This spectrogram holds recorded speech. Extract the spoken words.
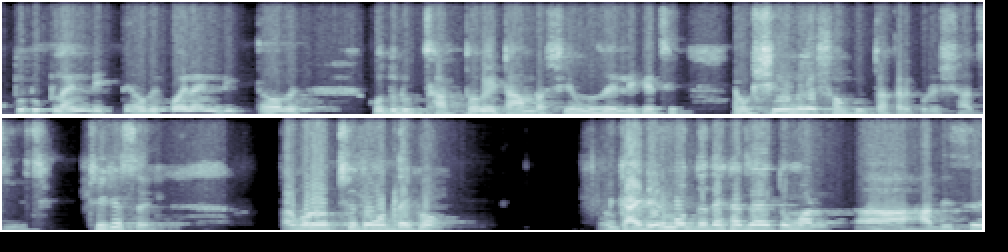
কতটুকু লাইন লিখতে হবে, কয় লাইন লিখতে হবে, কতটুকু ছাড়তে হবে, এটা আমরা সেই অনুযায়ী লিখেছি এবং সেই অনুযায়ী সংক্ষিপ্ত আকার করে সাজিয়েছি। ঠিক আছে? তারপরে হচ্ছে তোমার দেখো গাইডের মধ্যে দেখা যায় তোমার হাদিসে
